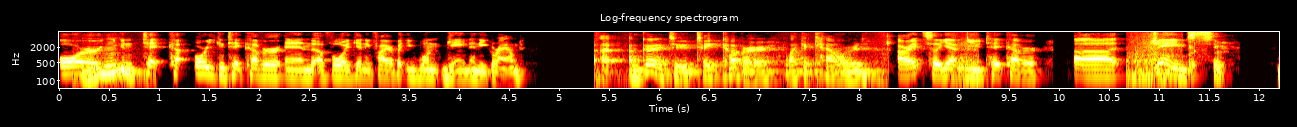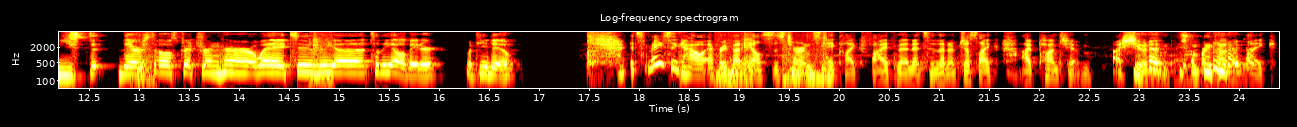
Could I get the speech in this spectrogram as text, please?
or you Mhm. can take co- or you can take cover and avoid getting fire, but you won't gain any ground. Uh, I'm going to take cover like a coward. All right, so yeah, you take cover. Uh, James, you st- they're still stretching her away to the uh to the elevator. What do you do? It's amazing how everybody else's turns take like five minutes, and then I'm just like, I punch him, I shoot him, and we're done in like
